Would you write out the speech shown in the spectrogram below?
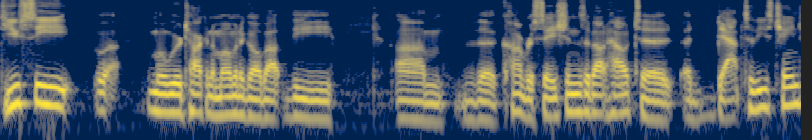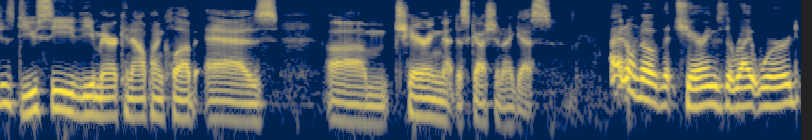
Do you see uh, when we were talking a moment ago about the um, the conversations about how to adapt to these changes? Do you see the American Alpine Club as um, chairing that discussion? I guess. I don't know that sharing's the right word.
